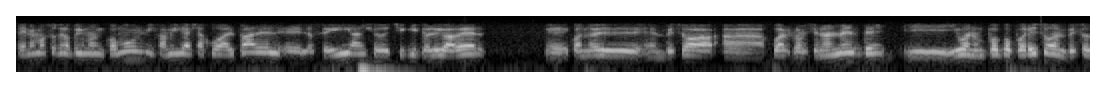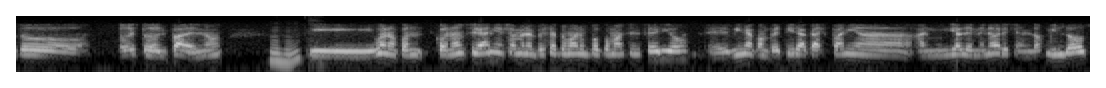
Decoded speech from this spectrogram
tenemos otro primo en común, mi familia ya jugaba al pádel, eh, lo seguían, yo de chiquito lo iba a ver cuando él empezó a, a jugar profesionalmente y, y, bueno, un poco por eso empezó todo todo esto del pádel, ¿no? Uh -huh. Y bueno, con, con 11 años ya me lo empecé a tomar un poco más en serio. Vine a competir acá a España al Mundial de Menores en el 2002.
